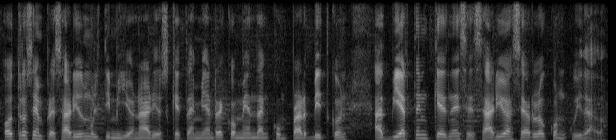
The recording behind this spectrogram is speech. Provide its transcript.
Otros empresarios multimillonarios que también recomiendan comprar Bitcoin advierten que es necesario hacerlo con cuidado.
